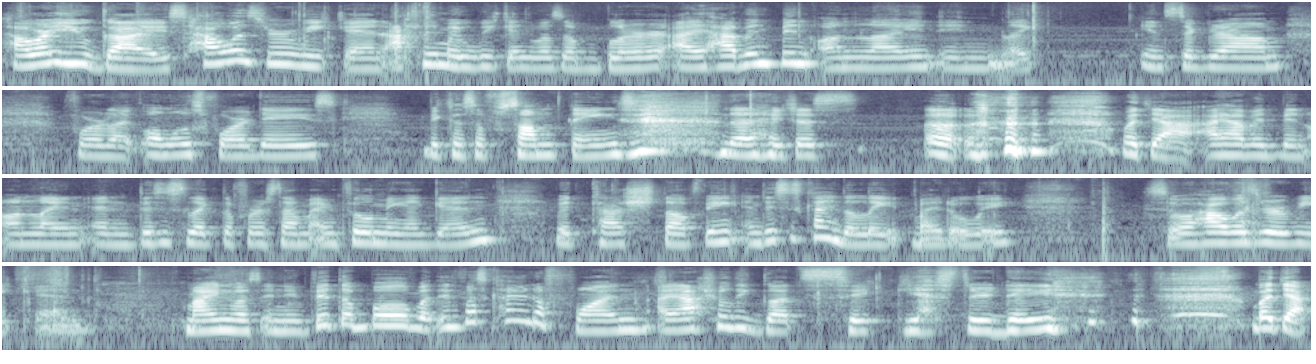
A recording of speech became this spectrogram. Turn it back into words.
How are you guys? How was your weekend? Actually my weekend was a blur. I haven't been online in like instagram for like almost four days because of some things that i just uh, but yeah i haven't been online and this is like the first time i'm filming again with cash stuffing and this is kind of late by the way. So how was your weekend? Mine was inevitable but it was kind of fun. I actually got sick yesterday. But yeah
